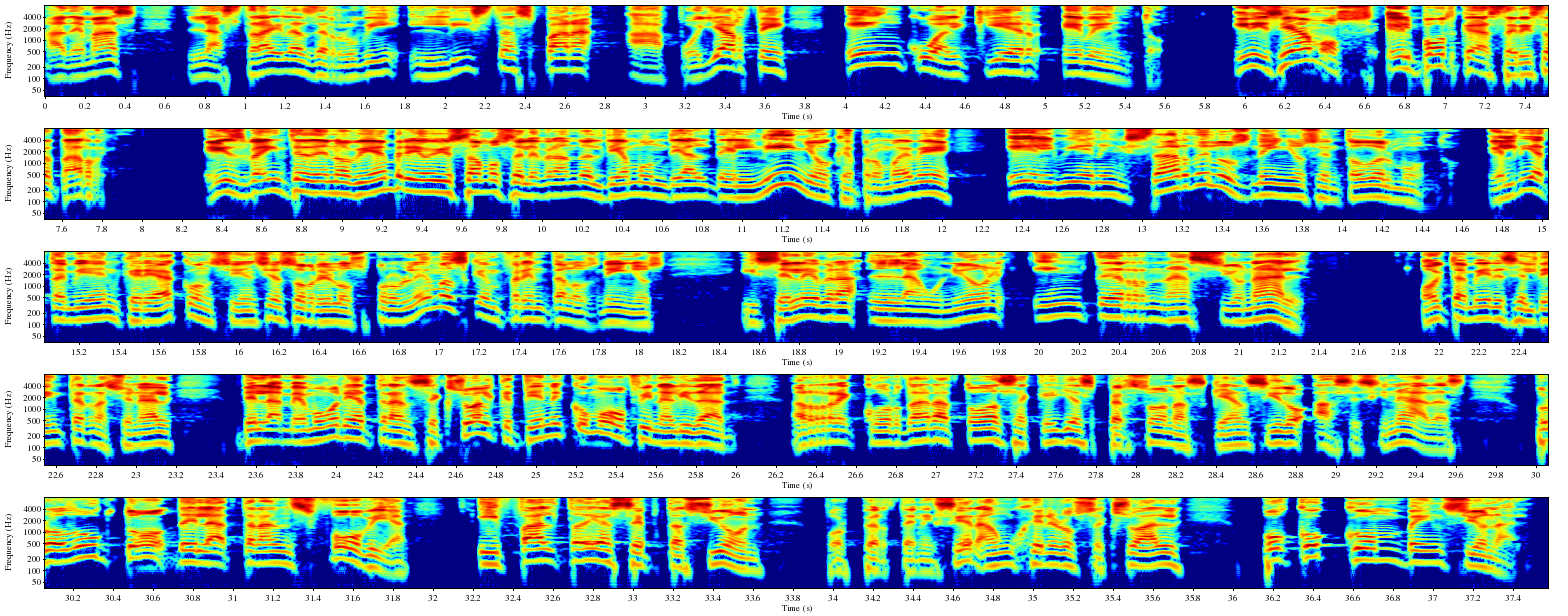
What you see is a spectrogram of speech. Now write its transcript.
Además, las trailas de Rubí listas para apoyarte en cualquier evento. Iniciamos el podcast esta tarde. Es 20 de noviembre y hoy estamos celebrando el Día Mundial del Niño que promueve el bienestar de los niños en todo el mundo. El día también crea conciencia sobre los problemas que enfrentan los niños y celebra la unión internacional. Hoy también es el Día Internacional de la Memoria Transexual que tiene como finalidad recordar a todas aquellas personas que han sido asesinadas producto de la transfobia y falta de aceptación por pertenecer a un género sexual poco convencional.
